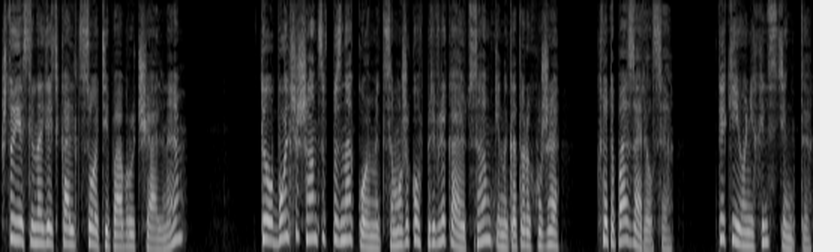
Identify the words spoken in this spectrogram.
что если надеть кольцо типа обручальное, то больше шансов познакомиться. Мужиков привлекают самки, на которых уже кто-то позарился. Такие у них инстинкты,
